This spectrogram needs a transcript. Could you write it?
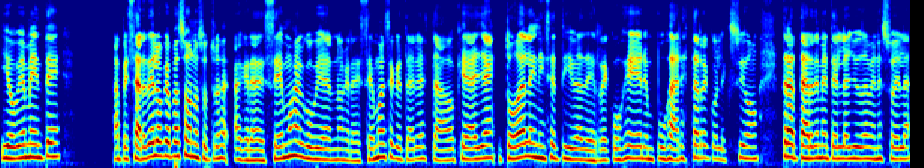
y obviamente, a pesar de lo que pasó, nosotros agradecemos al gobierno, agradecemos al secretario de Estado que haya toda la iniciativa de recoger, empujar esta recolección, tratar de meter la ayuda a Venezuela.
